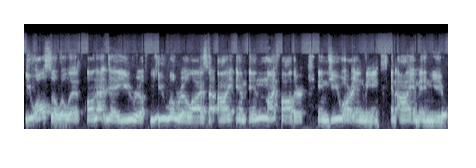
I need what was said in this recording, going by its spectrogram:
you also will live. On that day, you re- you will realize that I am in my Father, and you are in me, and I am in you.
